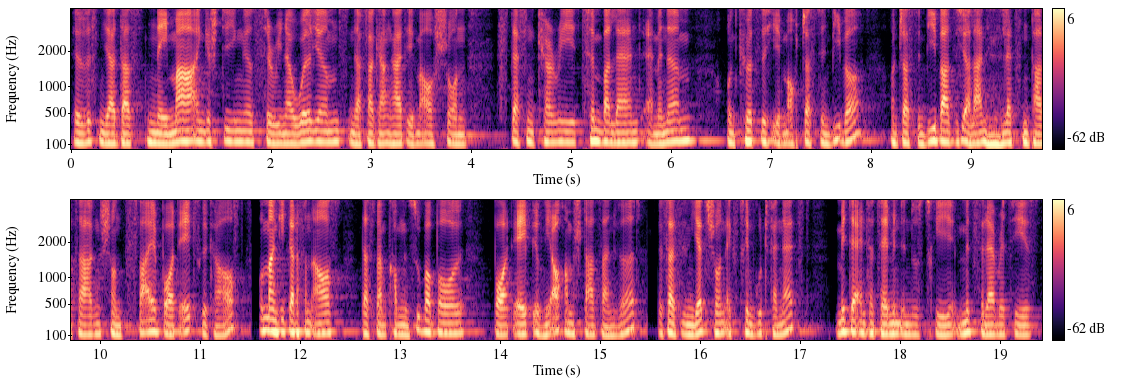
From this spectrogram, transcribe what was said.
Wir wissen ja, dass Neymar eingestiegen ist, Serena Williams, in der Vergangenheit eben auch schon Stephen Curry, Timbaland, Eminem und kürzlich eben auch Justin Bieber. Und Justin Bieber hat sich allein in den letzten paar Tagen schon zwei Board Apes gekauft. Und man geht ja davon aus, dass beim kommenden Super Bowl Board Ape irgendwie auch am Start sein wird. Das heißt, sie sind jetzt schon extrem gut vernetzt mit der Entertainment-Industrie, mit Celebrities.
